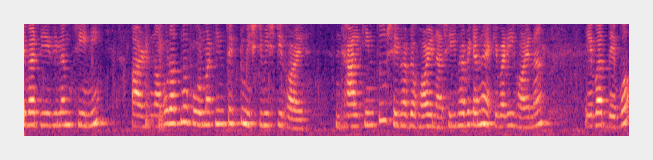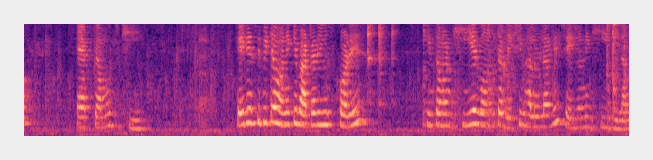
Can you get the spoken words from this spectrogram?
এবার দিয়ে দিলাম চিনি। আর নবরত্ন কোরমা কিন্তু একটু মিষ্টি মিষ্টি হয়। ঝাল কিন্তু সেইভাবে হয় না সেইভাবে কেন একেবারেই হয় না। এবার দেব এক চামচ ঘি। এই রেসিপিটা অনেকে বাটার ইউজ করে। কিন্তু আমার ঘিয়ের গন্ধটা বেশি ভালো লাগে, সেই জন্য ঘি দিলাম।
